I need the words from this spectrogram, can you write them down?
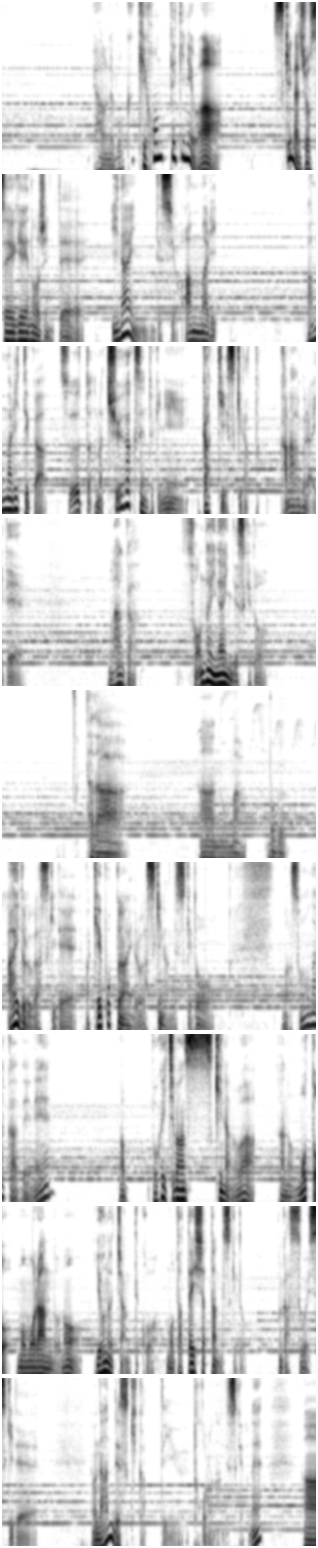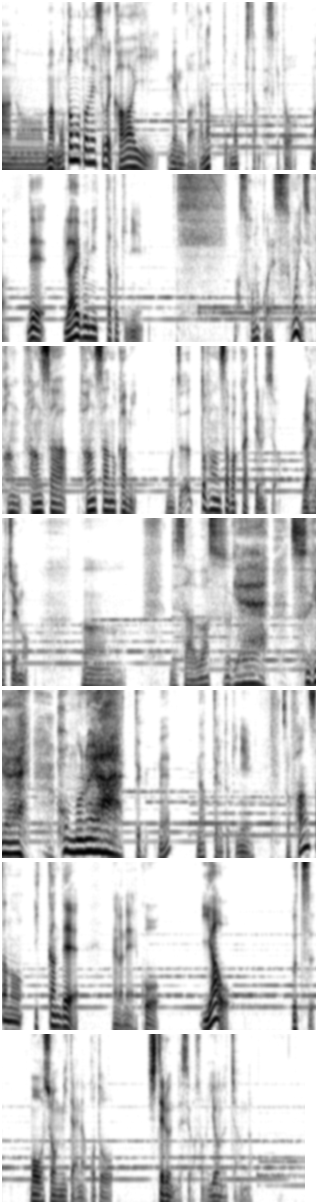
あのね、僕、基本的には、好きな女性芸能人っていないんですよ。あんまり。あんまりっていうか、ずっと、まあ、中学生の時にガッキー好きだったかなぐらいで、もうなんか、そんないないんですけど、ただ、あの、まあ、僕、アイドルが好きで、まあ、K-POP のアイドルが好きなんですけど、まあ、その中でね、まあ、僕が一番好きなのは、あの、元モモランドのヨヌちゃんって子、もう脱退しちゃったんですけど、がすごい好きで、なんで好きかっていうところなんですけどね。あのまあもともとねすごい可愛いメンバーだなって思ってたんですけど、まあ、でライブに行った時に、まあ、その子ねすごいんですよ。ファンファンサーファンサーの神。もうずっとファンサーばっかやってるんですよ。ライブ中も。うん。でさうわすげえすげえ本物やってねなってる時にそのファンサーの一環でなんかねこう矢を打つモーションみたいなことをしてるんですよ、そのヨヌちゃんが。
